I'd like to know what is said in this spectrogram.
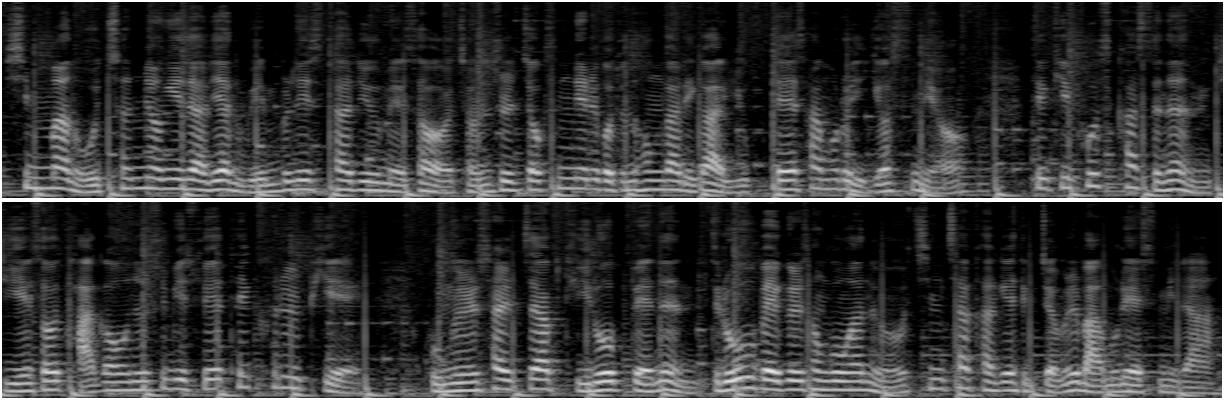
10만 5천 명이 자리한 웸블리 스타디움에서 전술적 승리를 거둔 헝가리가 6대 3으로 이겼으며 특히 푸스카스는 뒤에서 다가오는 수비수의 태클을 피해 공을 살짝 뒤로 빼는 draw back을 성공한 후 침착하게 득점을 마무리했습니다.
